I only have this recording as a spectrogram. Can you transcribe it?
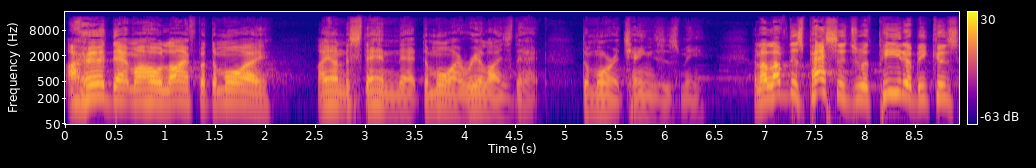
I heard that my whole life, but the more I, I understand that, the more I realize that, the more it changes me. And I love this passage with Peter because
